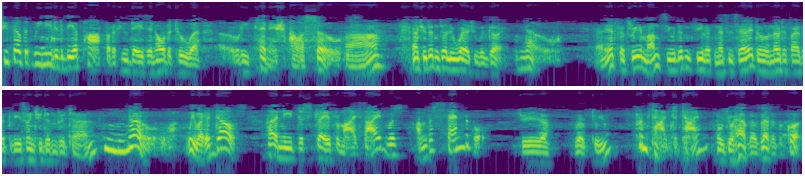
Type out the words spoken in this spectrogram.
She felt that we needed to be apart for a few days in order to uh, uh, replenish our souls. Uh-huh. And she didn't tell you where she was going? No. And yet for three months you didn't feel it necessary to notify the police when she didn't return? No. We were adults. Her need to stray from my side was understandable. She uh, wrote to you? From time to time. Oh, you have those letters, of course.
